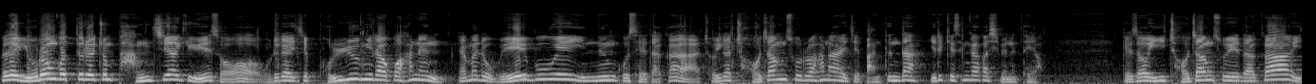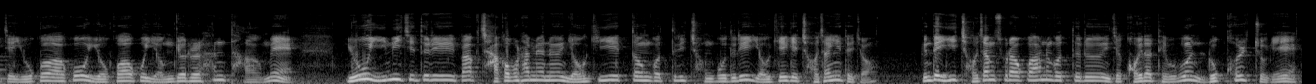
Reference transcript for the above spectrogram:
그래서 이런 것들을 좀 방지하기 위해서 우리가 이제 볼륨이라고 하는 야말로 외부에 있는 곳에다가 저희가 저장소를 하나 이제 만든다 이렇게 생각하시면 돼요. 그래서 이 저장소에다가 이제 요거하고 요거하고 연결을 한 다음에 요 이미지들이 막 작업을 하면은 여기에 있던 것들이 정보들이 여기에게 저장이 되죠 근데 이 저장소라고 하는 것들은 이제 거의 다 대부분 로컬 쪽에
